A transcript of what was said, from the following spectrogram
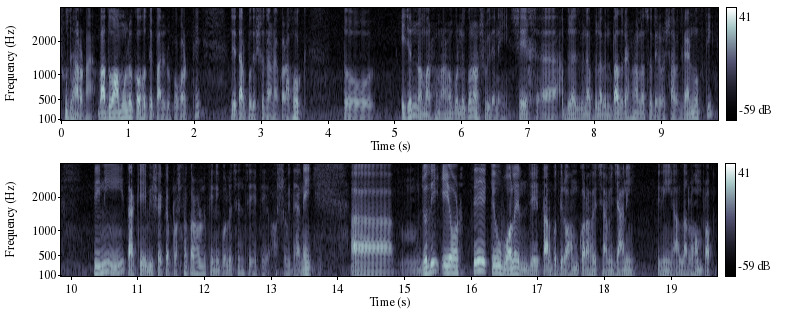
সুধারণা বা দোয়ামূলকও হতে পারে রূপক অর্থে, যে তার প্রতি সুধারণা করা হোক। তো এই জন্য মারহুম মারহুম বললে কোনো অসুবিধা নেই। শেখ আব্দুল আজবিন আবদুল্লাহ বিন বাজ রহমাল্লাহ সৌদি আরবের সাবেক গ্র্যান্ড মুফতি, তিনি তাকে এই বিষয়ে একটা প্রশ্ন করা হলো। তিনি বলেছেন যে এতে অসুবিধা নেই। যদি এই অর্থে কেউ বলেন যে তার প্রতি রহম করা হয়েছে, আমি জানি তিনি আল্লাহর রহমপ্রাপ্ত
